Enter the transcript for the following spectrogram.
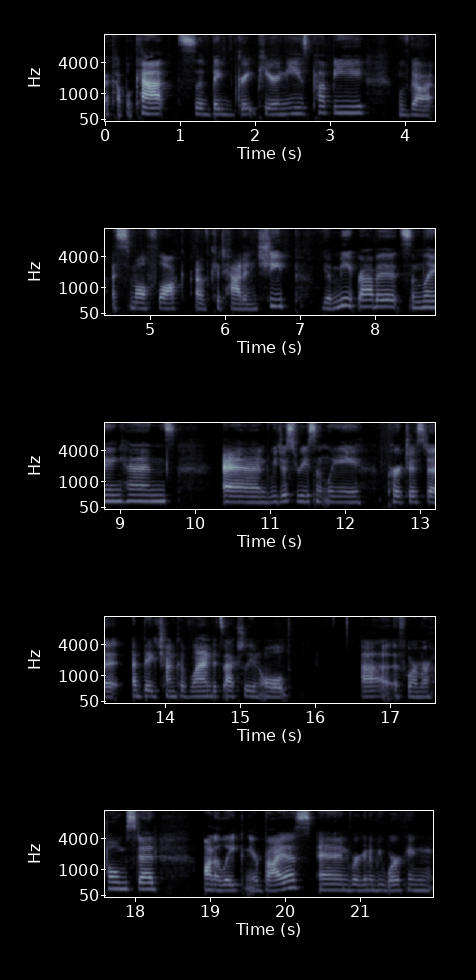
a couple cats, a big Great Pyrenees puppy. We've got a small flock of Katahdin sheep. We have meat rabbits, some laying hens, and we just recently purchased a, a big chunk of land. It's actually an old, uh, a former homestead on a lake nearby us, and we're going to be working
